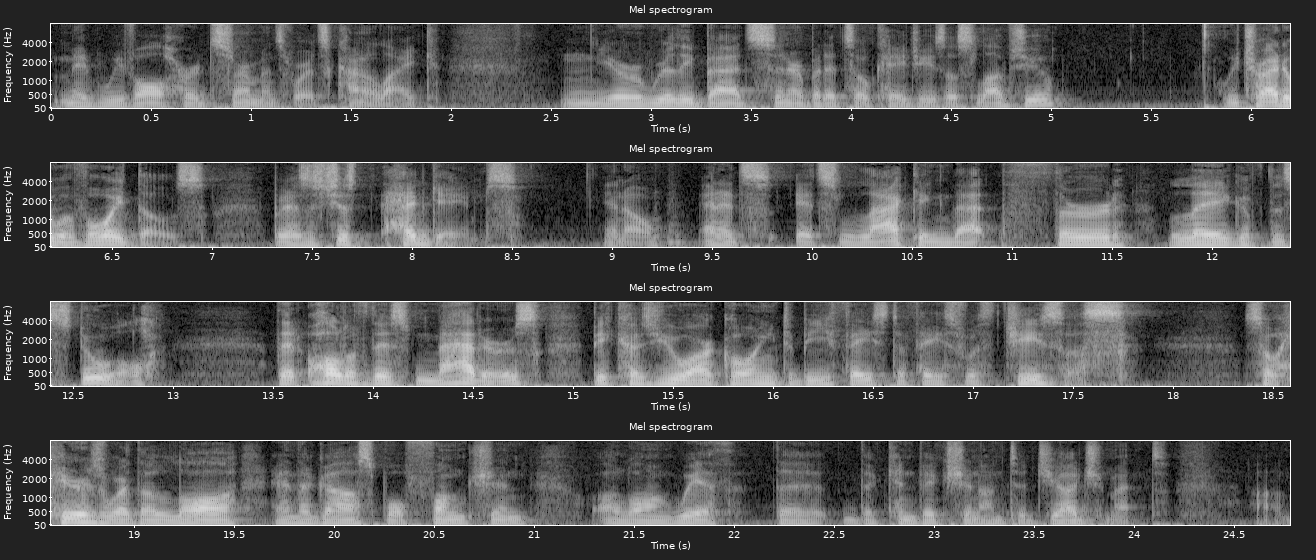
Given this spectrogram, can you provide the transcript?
Maybe we've all heard sermons where it's kind of like, "Mm, you're a really bad sinner, but it's okay, Jesus loves you. We try to avoid those because it's just head games, you know, and it's it's lacking that third leg of the stool that all of this matters because you are going to be face to face with Jesus. So here's where the law and the gospel function along with the, the conviction unto judgment. Um,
